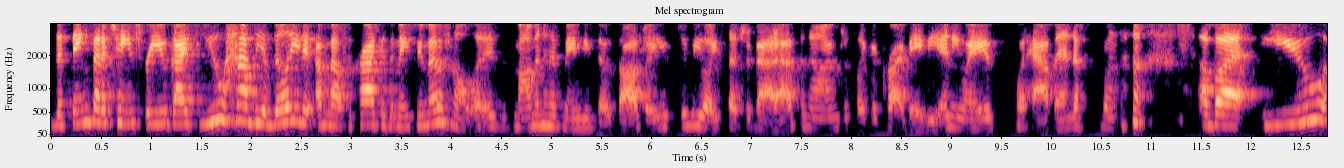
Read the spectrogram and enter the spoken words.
the things that have changed for you guys, you have the ability to. I'm about to cry because it makes me emotional. What is this? Mom and has made me so soft. I used to be like such a badass, and now I'm just like a crybaby. Anyways, what happened? Uh, but you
